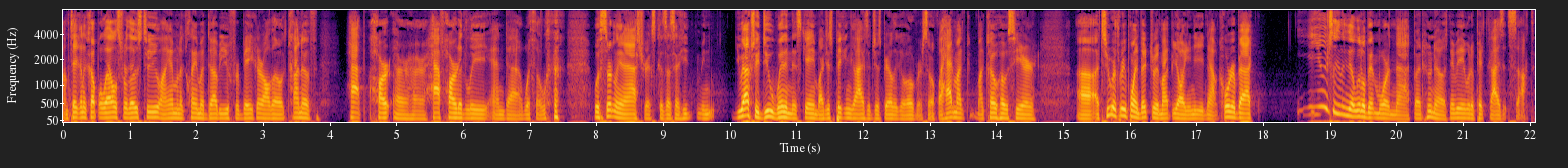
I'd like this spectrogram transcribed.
I'm taking a couple L's for those two. I am going to claim a W for Baker, although it kind of half heart or, or half-heartedly and uh, with a with certainly an asterisk because I said he. I mean, you actually do win in this game by just picking guys that just barely go over. So if I had my my co-host here uh, a two or three point victory might be all you need. Now, quarterback, you usually need a little bit more than that, but who knows? Maybe they would have picked guys that sucked.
